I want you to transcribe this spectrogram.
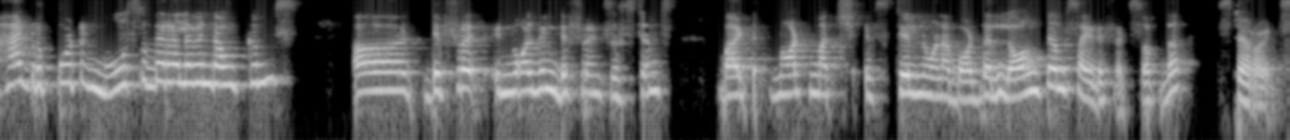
had reported most of the relevant outcomes uh, different involving different systems, but not much is still known about the long-term side effects of the steroids.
